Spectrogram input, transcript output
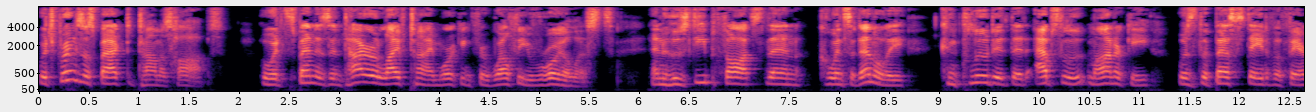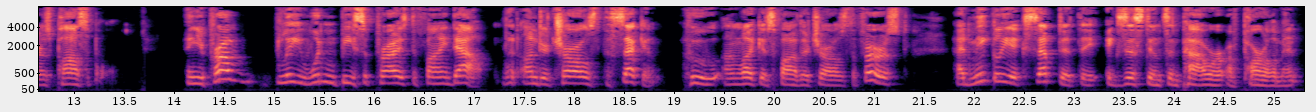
Which brings us back to Thomas Hobbes, who had spent his entire lifetime working for wealthy royalists and whose deep thoughts then, coincidentally, concluded that absolute monarchy was the best state of affairs possible. And you probably wouldn't be surprised to find out that under Charles II, who, unlike his father Charles I, had meekly accepted the existence and power of Parliament,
